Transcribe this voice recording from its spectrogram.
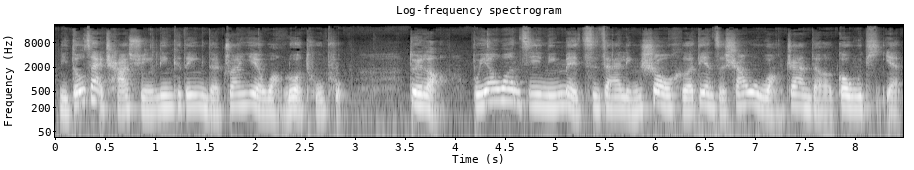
你都在查询 LinkedIn 的专业网络图谱。对了，不要忘记您每次在零售和电子商务网站的购物体验。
